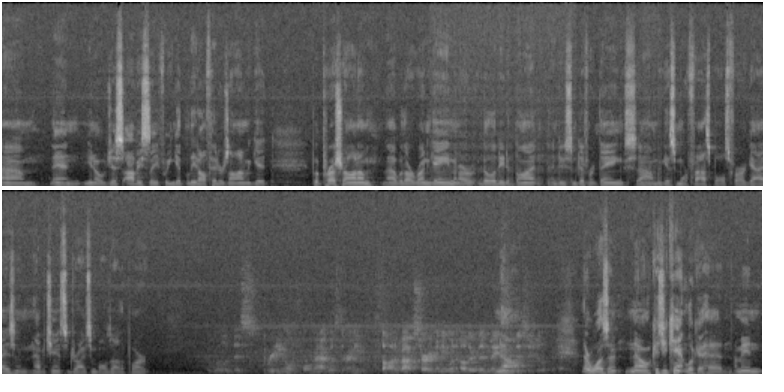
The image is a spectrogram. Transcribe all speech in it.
um, and you know, just obviously if we can get leadoff hitters on, we get put pressure on them uh, with our run game and our ability to bunt and do some different things. Um, we get some more fastballs for our guys and have a chance to drive some balls out of the park. Will this regional format, was there any thought about starting anyone other than Mason? No. There wasn't, no, because you can't look ahead. I mean,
